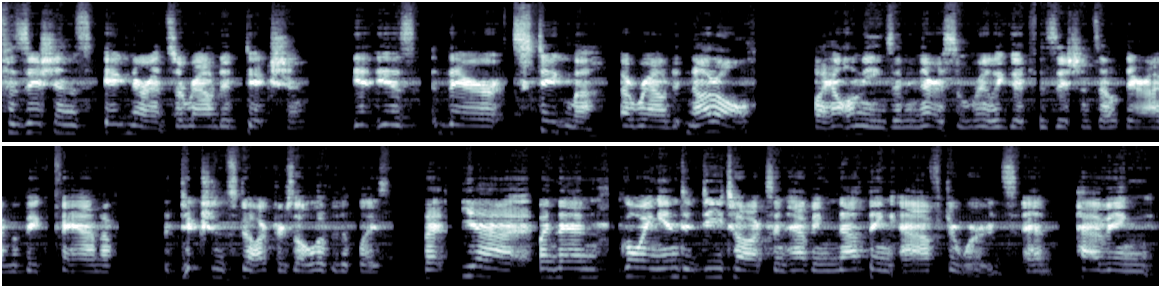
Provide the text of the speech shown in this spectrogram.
physicians' ignorance around addiction. It is their stigma around it. Not all, by all means. I mean, there are some really good physicians out there. I'm a big fan of addictions doctors all over the place. But yeah, and then going into detox and having nothing afterwards and having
